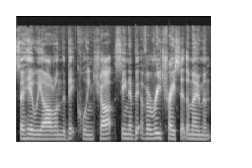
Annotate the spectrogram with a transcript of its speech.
So here we are on the Bitcoin chart, seeing a bit of a retrace at the moment.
